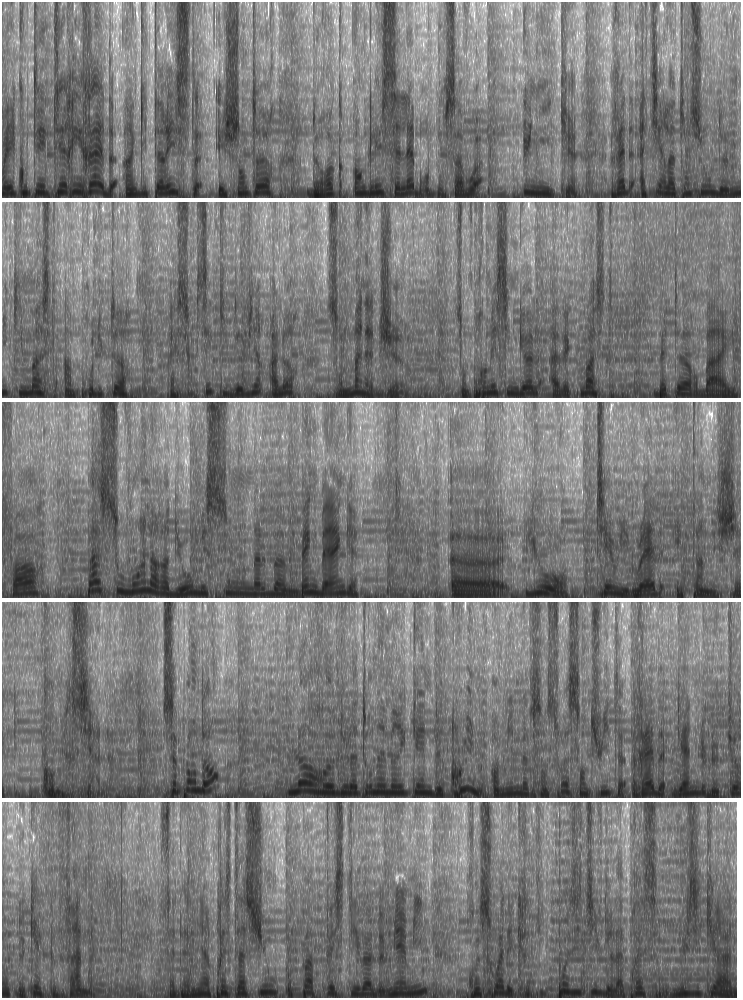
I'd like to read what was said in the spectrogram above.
Va écouter Terry Red, un guitariste et chanteur de rock anglais célèbre pour sa voix unique. Red attire l'attention de Mickey Most, un producteur à succès qui devient alors son manager. Son premier single avec Most, Better by Far, passe souvent à la radio, mais son album Bang Bang, euh, Your Terry Red, est un échec commercial. Cependant, lors de la tournée américaine de Cream en 1968, Red gagne le cœur de quelques fans. Sa dernière prestation au Pop Festival de Miami reçoit les critiques positives de la presse musicale.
